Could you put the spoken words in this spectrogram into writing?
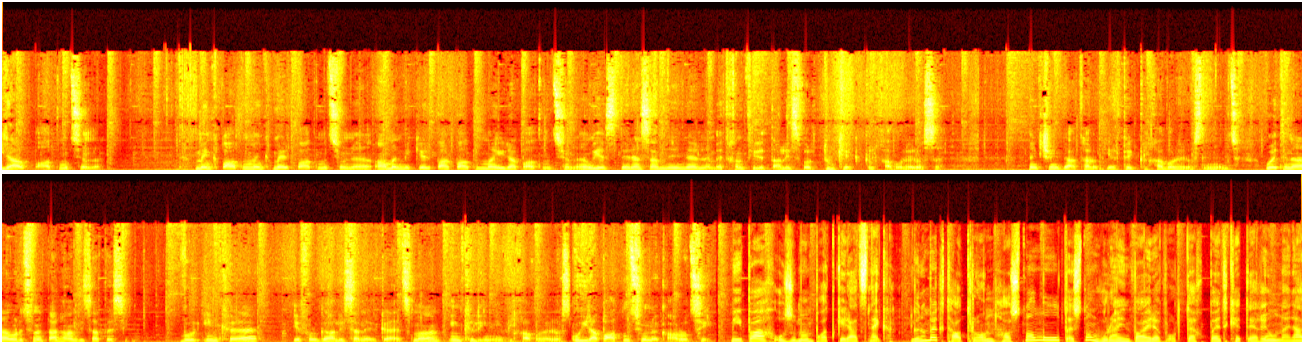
իր պատմությունը մենք պատմում ենք մեր պատմությունը, ամեն մի կերպար պատմում է իր պատմությունը, ու ես դերասաններին եմ այդ խնդիրը տալիս, որ դուք եք գլխավոր հերոսը։ Մենք չենք դադարում երբեք գլխավոր հերոս լինելուց։ Ու այդ հնարավորությունը տալ հանդիսատեսին, որ ինքը երբ որ գալիս է ներկայացման, ինքը լինի գլխավոր հերոս ու իր պատմությունը կառուցի։ Մի պահ ուզում եմ պատկերացնեք։ Գնում եք թատրոն, հասնում ու տեսնում, որ այն վայրը, որտեղ պետք է տեղի ունենա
